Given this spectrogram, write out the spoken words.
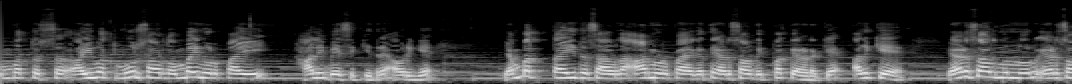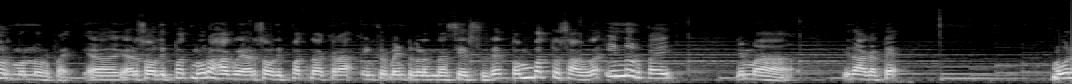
ಒಂಬತ್ತು ಸ ಐವತ್ತ್ಮೂರು ಸಾವಿರದ ಒಂಬೈನೂರು ರೂಪಾಯಿ ಹಾಲಿ ಬೇಸಿಕ್ಕಿದ್ರೆ ಅವರಿಗೆ ಎಂಬತ್ತೈದು ಸಾವಿರದ ಆರುನೂರು ರೂಪಾಯಿ ಆಗುತ್ತೆ, ಎರಡು ಸಾವಿರದ ಇಪ್ಪತ್ತೆರಡಕ್ಕೆ. ಅದಕ್ಕೆ ಎರಡು ಸಾವಿರದ ಮುನ್ನೂರು, ಎರಡು ಸಾವಿರದ ಮುನ್ನೂರು ರೂಪಾಯಿ. ಎರಡು ಸಾವಿರದ ಇಪ್ಪತ್ತ್ಮೂರು ಹಾಗೂ ಎರಡು ಸಾವಿರದ ಇಪ್ಪತ್ತ್ನಾಲ್ಕರ ಇಂಕ್ರಿಮೆಂಟ್ಗಳನ್ನು ಸೇರಿಸಿದ್ರೆ ತೊಂಬತ್ತು ಸಾವಿರದ ಇನ್ನೂರು ರೂಪಾಯಿ ನಿಮ್ಮ ಇದಾಗತ್ತೆ. ಮೂಲ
